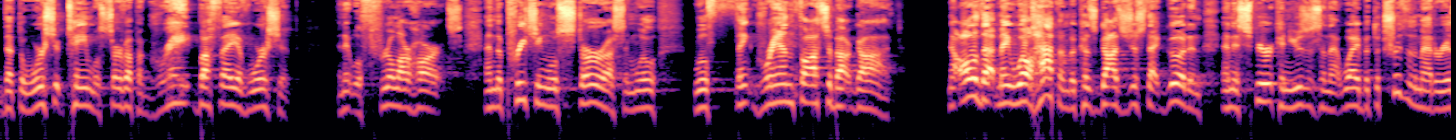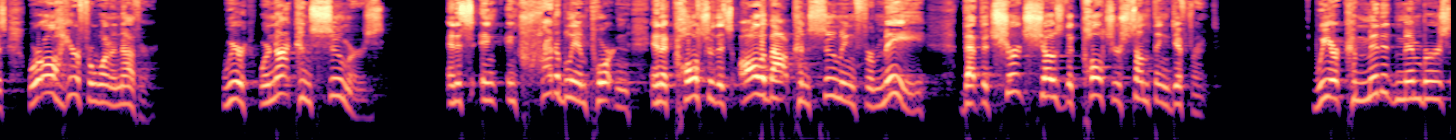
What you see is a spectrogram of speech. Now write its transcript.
that the worship team will serve up a great buffet of worship and it will thrill our hearts and the preaching will stir us and we'll, we'll think grand thoughts about God. Now, all of that may well happen because God's just that good and, and His Spirit can use us in that way. But the truth of the matter is, we're all here for one another. We're, we're not consumers. And it's in, incredibly important in a culture that's all about consuming for me that the church shows the culture something different. We are committed members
